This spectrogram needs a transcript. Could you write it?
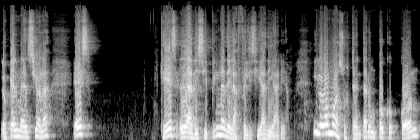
Lo que él menciona es que es la disciplina de la felicidad diaria. Y lo vamos a sustentar un poco con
